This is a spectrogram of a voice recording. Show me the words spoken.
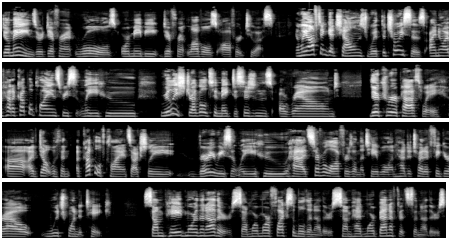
domains or different roles or maybe different levels offered to us. And we often get challenged with the choices. I know I've had a couple of clients recently who really struggled to make decisions around their career pathway. Uh, I've dealt with an, a couple of clients actually very recently who had several offers on the table and had to try to figure out which one to take. Some paid more than others. Some were more flexible than others. Some had more benefits than others.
